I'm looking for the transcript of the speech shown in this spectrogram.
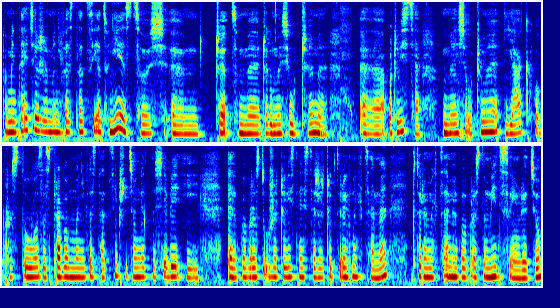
pamiętajcie, że manifestacja to nie jest coś, um, co my, czego my się uczymy, E, oczywiście my się uczymy, jak po prostu za sprawą manifestacji przyciągać do siebie i e, po prostu urzeczywistniać te rzeczy, których my chcemy, które my chcemy po prostu mieć w swoim życiu,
